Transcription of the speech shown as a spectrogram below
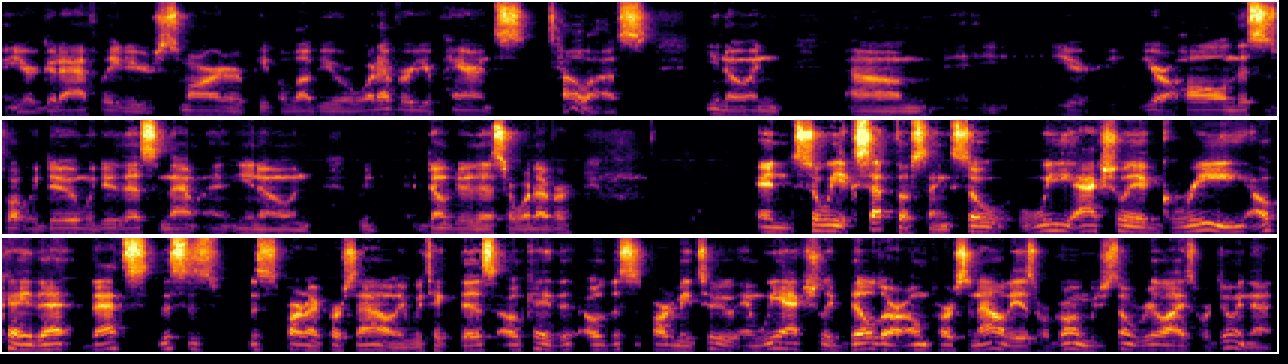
you're a good athlete, or you're smart, or people love you, or whatever your parents tell us. You know, and um, you're you're a hall, and this is what we do, and we do this and that, and you know, and we don't do this or whatever. And so we accept those things. So we actually agree. Okay, that that's this is this is part of my personality. We take this. Okay, th- oh, this is part of me too. And we actually build our own personality as we're growing. We just don't realize we're doing that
